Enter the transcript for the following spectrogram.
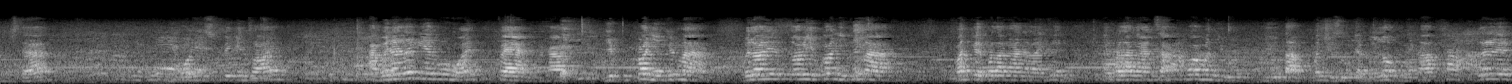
Understand? You want to speak in Thai? อะเวลานักเรียนโมโหให้แฟนนะครับหยิบก้อนหินขึ้นมา เวลาเราหยิบก้อนหินขึ้นมา มันเกิดพลังงานอะไรขึ้นเกิดพลังงานสักเพราะมันอยู่อยู่ต่ำมันอยู่สูงจากพื้นโลกถูกไหมครับค่ะแล้วเรียน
